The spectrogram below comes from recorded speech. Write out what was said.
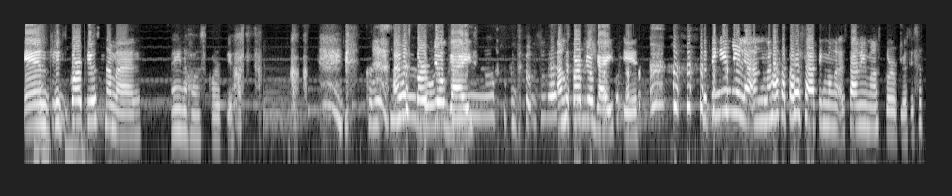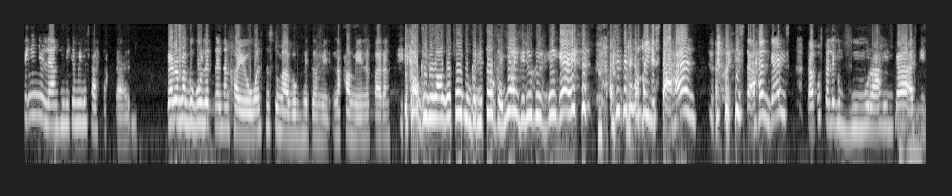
And Okay. with Scorpios naman, ay nako, Scorpios. I'm a Scorpio, guys. Ang Scorpio guys is sa tingin nyo lang, ang nakakatawa sa ating mga sa aming mga Scorpios is sa tingin nyo lang hindi kami nasasaktan. Pero magugulat na lang kayo once na sumabog na kami, na kami na parang, ikaw ginawa mo to, nung ganito, ganyan, ganyan, ganyan, ganyan. As in, talagang may listahan. may listahan, guys. Tapos talagang bumurahin ka, as in,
